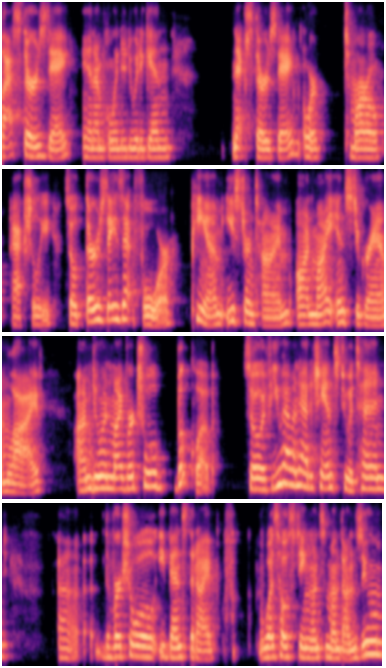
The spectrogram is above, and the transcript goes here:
last Thursday, and I'm going to do it again next Thursday or tomorrow, actually. So Thursdays at 4 p.m. Eastern Time on my Instagram live, I'm doing my virtual book club. So if you haven't had a chance to attend uh, the virtual events that I was hosting once a month on Zoom,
